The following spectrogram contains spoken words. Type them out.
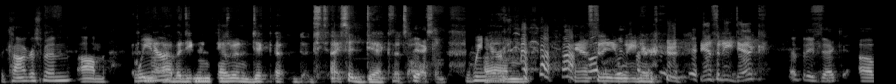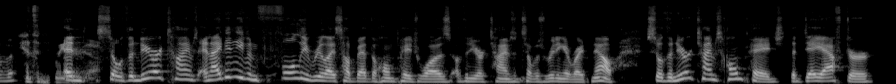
the congressman, um, Uh, Wiener. Abedin's husband, Dick. Uh, I said Dick. That's Dick. awesome. Wiener. Um, Anthony Weiner. Anthony Dick. Anthony Dick. Um, Anthony and yeah. so the New York Times, and I didn't even fully realize how bad the homepage was of the New York Times until I was reading it right now. So the New York Times homepage, the day after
